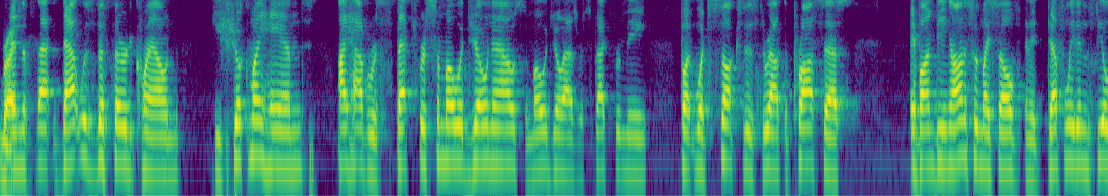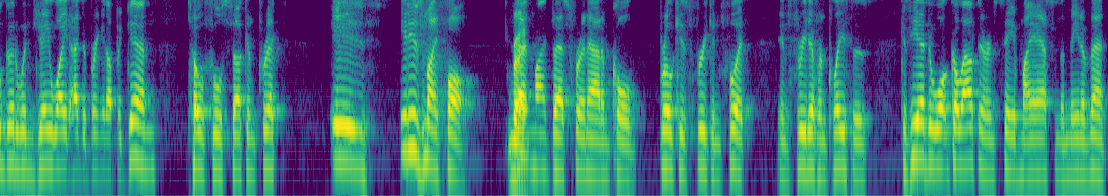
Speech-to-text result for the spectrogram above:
Right. And the fact that was the third crown. He shook my hand. I have respect for Samoa Joe now. Samoa Joe has respect for me. But what sucks is throughout the process, if I'm being honest with myself, and it definitely didn't feel good when Jay White had to bring it up again, tofu and prick, is it is my fault Right. that my best friend Adam Cole broke his freaking foot in three different places because he had to walk, go out there and save my ass in the main event.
